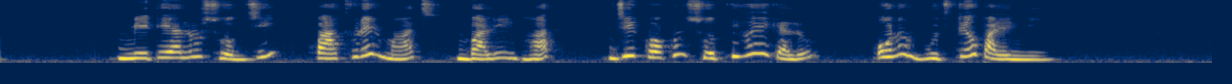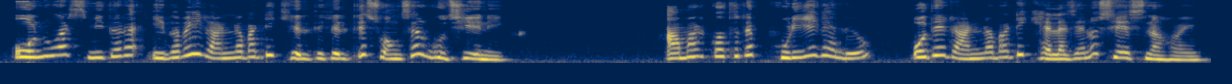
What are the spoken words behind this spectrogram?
মেটে আলুর সবজি, পাথরের মাছ, বালির ভাত যে কখন সত্যি হয়ে গেল, অনু বুঝতেও পারেননি। অনু আর স্মিতারা এভাবেই রান্নাবাটি খেলতে খেলতে সংসার গুছিয়ে নিক। আমার কথাটা ফুরিয়ে গেলেও ওদের রান্নাবাটি খেলা যেন শেষ না হয়।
